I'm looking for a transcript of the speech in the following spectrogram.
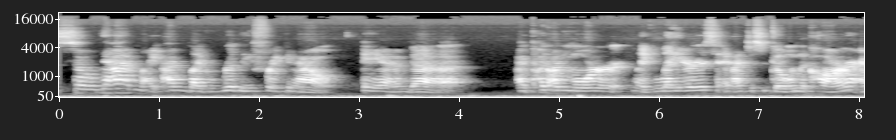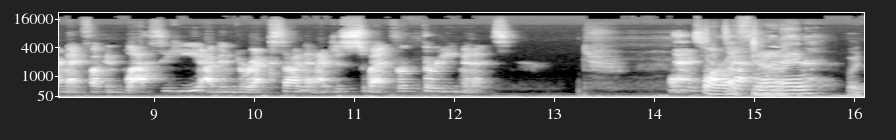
so now I'm like, I'm like really freaking out. And, uh, I put on more like layers and I just go in the car and I fucking blast the heat. I'm in direct sun and I just sweat for 30 minutes. And It's a once I rough morning. Like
